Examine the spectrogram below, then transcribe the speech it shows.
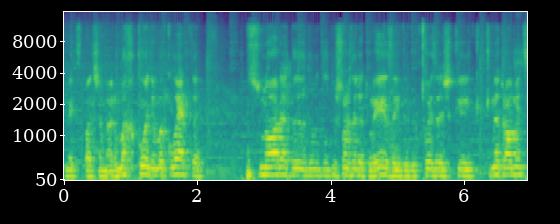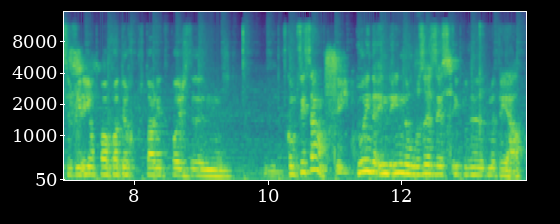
como é que se pode chamar, uma recolha, uma coleta sonora de, de, de, dos sons da natureza e de, coisas que, que naturalmente serviriam para, para, o teu repertório depois de, composição. Sim. Tu ainda, ainda usas esse tipo de, material?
